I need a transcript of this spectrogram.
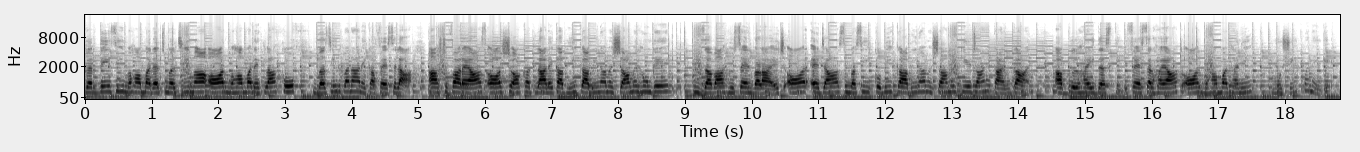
गर्देजी मोहम्मद अजमल चीमा और मोहम्मद इखलाक को वज़ीर बनाने का फैसला। आशिफा रियाज और शौकत लाले का भी काबीना में शामिल होंगे। जवार हुसैन बड़ाइच और एजाज मसीह को भी काबीना में शामिल किए जाने का इम्कान। अब्दुल हई दस्ती, फैसल हयात और मोहम्मद हनी मुशीर बनेंगे।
